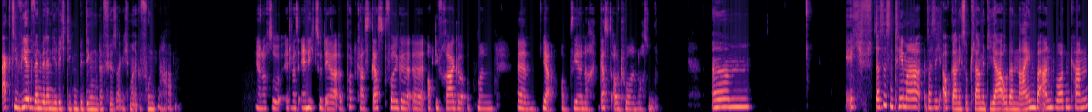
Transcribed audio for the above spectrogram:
aktiviert, wenn wir dann die richtigen Bedingungen dafür, sage ich mal, gefunden haben. Ja, noch so etwas ähnlich zu der Podcast-Gastfolge, äh, auch die Frage, ob man ähm, ja, ob wir nach Gastautoren noch suchen. Ähm, ich, das ist ein Thema, das ich auch gar nicht so klar mit Ja oder Nein beantworten kann.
